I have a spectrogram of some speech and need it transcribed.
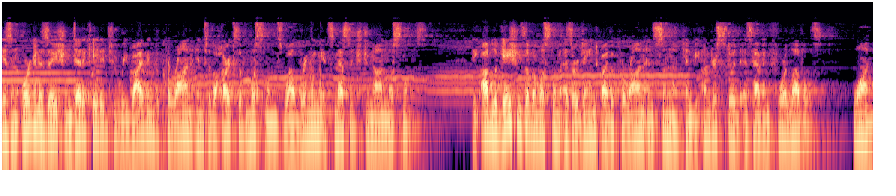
is an organization dedicated to reviving the Quran into the hearts of Muslims while bringing its message to non-Muslims. The obligations of a Muslim as ordained by the Quran and Sunnah can be understood as having four levels. 1.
